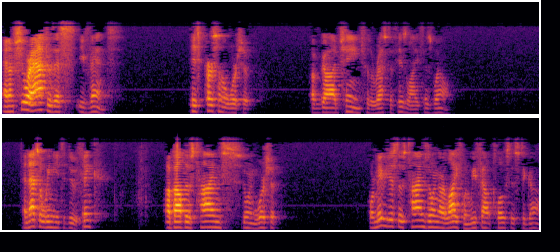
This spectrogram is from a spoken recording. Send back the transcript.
And I'm sure after this event, his personal worship of God change for the rest of his life as well. And that's what we need to do. Think about those times during worship, or maybe just those times during our life when we felt closest to God.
